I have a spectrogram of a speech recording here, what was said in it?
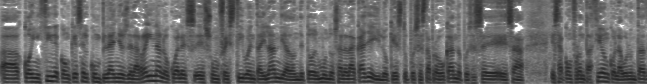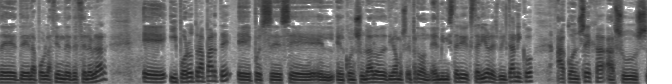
Ah, coincide con que es el cumpleaños de la reina, lo cual es, es, un festivo en Tailandia donde todo el mundo sale a la calle y lo que esto pues está provocando pues esa, esa confrontación con la voluntad de, la población de, celebrar. Eh, y por otra parte, eh, pues el, consulado, digamos, eh, perdón, el Ministerio de Exteriores británico aconseja a sus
